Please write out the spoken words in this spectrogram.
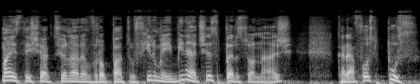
mai este și acționar în vreo patru firme. Ei bine, acest personaj, care a fost pus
